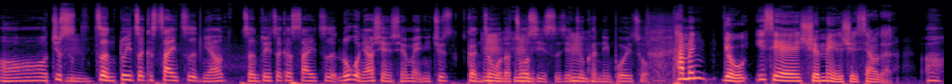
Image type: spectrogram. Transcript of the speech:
哦，就是嗯。针对这个赛制，你要针对这个赛制。如果你要选选美，你就跟着我嗯的作嗯息时间，就嗯。肯定不会错。他们有一些选美的学校的。啊，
